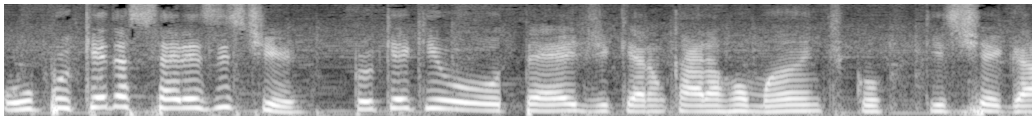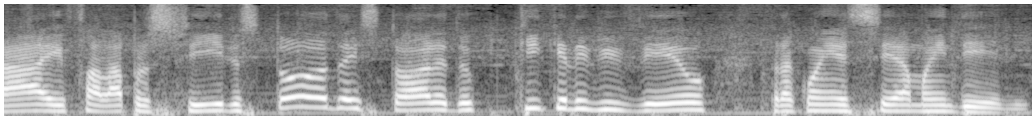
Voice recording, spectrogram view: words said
o porquê da série existir. Por que, que o Ted, que era um cara romântico, quis chegar e falar pros filhos toda a história do que, que ele viveu para conhecer a mãe dele?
